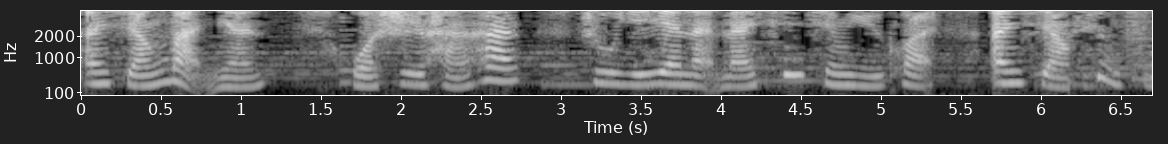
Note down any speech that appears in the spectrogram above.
安享晚年。我是涵涵，祝爷爷奶奶心情愉快，安享幸福。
